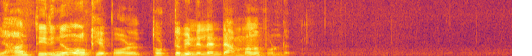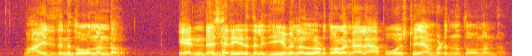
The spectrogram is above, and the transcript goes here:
ഞാൻ തിരിഞ്ഞു നോക്കിയപ്പോൾ തൊട്ട് പിന്നിൽ എന്റെ അമ്മ നിപ്പുണ്ട്. വായിച്ചതിന് തോന്നുന്നുണ്ടോ? എന്റെ ശരീരത്തിൽ ജീവനുള്ളിടത്തോളം കാലം ആ പോസ്റ്റ് ഞാൻ പെടുന്നു തോന്നുന്നുണ്ടാവും.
